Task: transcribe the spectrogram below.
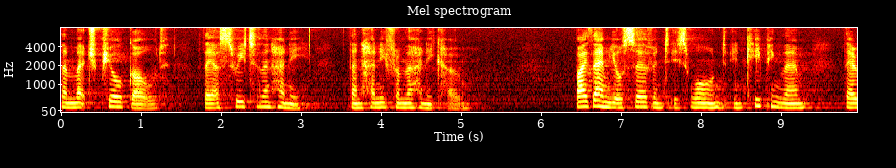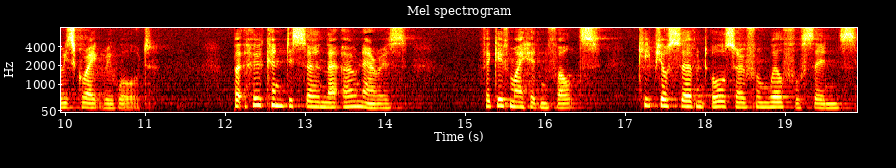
than much pure gold. They are sweeter than honey, than honey from the honeycomb. By them your servant is warned, in keeping them there is great reward. But who can discern their own errors? Forgive my hidden faults. Keep your servant also from wilful sins.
